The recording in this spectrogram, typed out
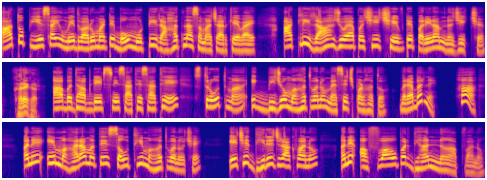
આ તો પીએસઆઈ ઉમેદવારો માટે બહુ મોટી રાહતના સમાચાર કહેવાય. આટલી રાહ જોયા પછી છેવટે પરિણામ નજીક છે. ખરેખર. આ બધા અપડેટ્સની સાથે સાથે સ્ત્રોતમાં એક બીજો મહત્વનો મેસેજ પણ હતો. બરાબર ને? હા અને એ મારા મતે સૌથી મહત્વનો છે. એ છે ધીરજ રાખવાનો અને અફવાઓ પર ધ્યાન ન આપવાનો.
